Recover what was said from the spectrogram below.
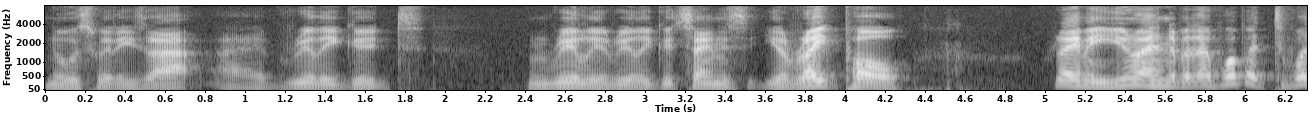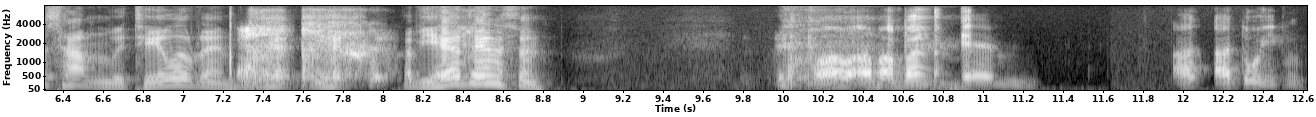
knows where he's at. Uh, really good, really really good signs. You're right, Paul. Remy, you know anything about that? What about what's happening with Taylor? Rem, have you, have you heard anything? Well, I'm a bit. Um, I, I don't even.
